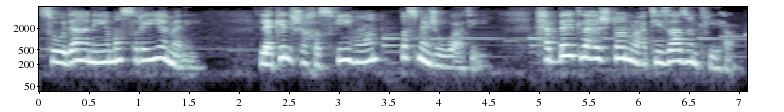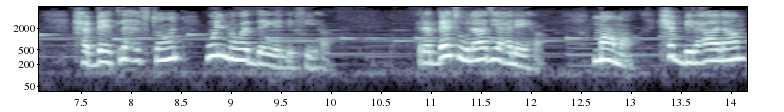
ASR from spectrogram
سوداني مصري يمني. لكل شخص فيهم بصمة جواتي. حبيت لهجتهم واعتزازهم فيها. حبيت لهفتهم والمودة يلي فيها. ربيت ولادي عليها. ماما حبي العالم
